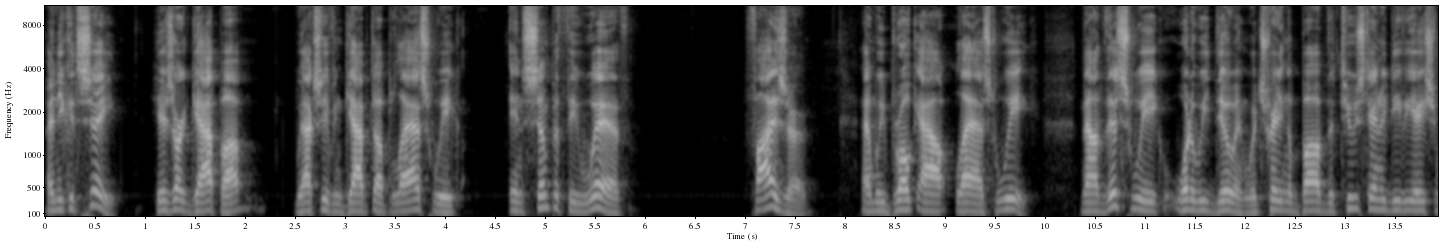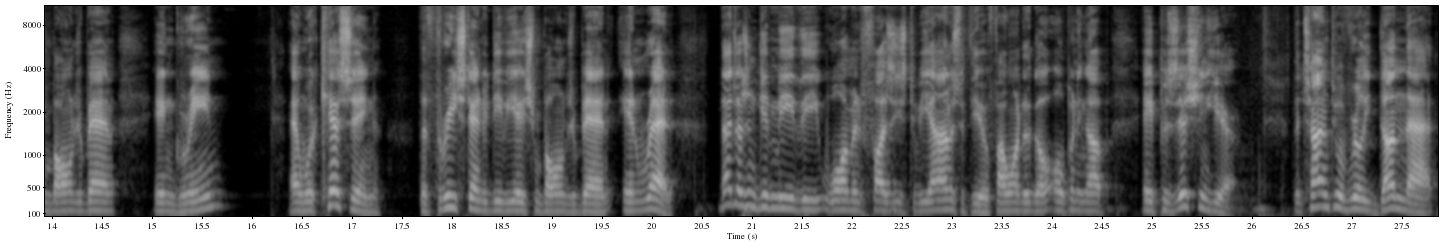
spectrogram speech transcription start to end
and you could see here's our gap up. We actually even gapped up last week in sympathy with Pfizer and we broke out last week. Now, this week, what are we doing? We're trading above the two standard deviation Bollinger Band in green, and we're kissing the three standard deviation Bollinger Band in red that doesn't give me the warm and fuzzies, to be honest with you, if I wanted to go opening up a position here. The time to have really done that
